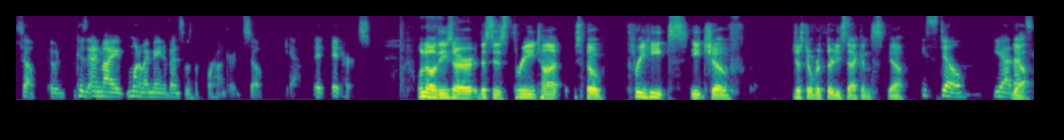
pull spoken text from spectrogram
So it would because and my one of my main events was the 400. So yeah, it it hurts. Well, no, these are this is three times so three heats each of just over 30 seconds. Yeah. Still, yeah, that's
